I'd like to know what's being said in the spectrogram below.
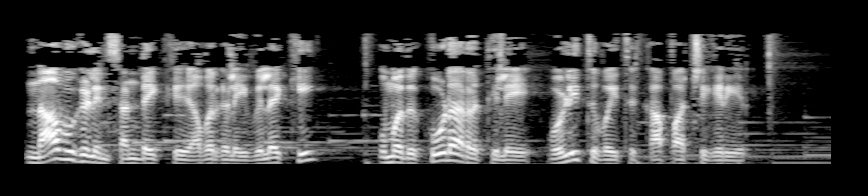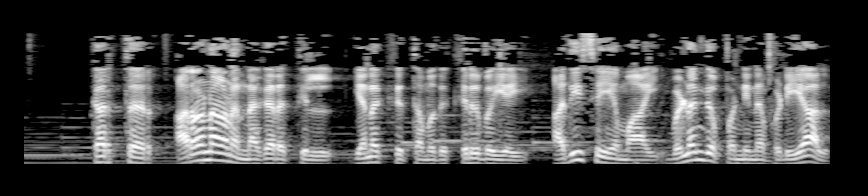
நாவுகளின் சண்டைக்கு அவர்களை விலக்கி உமது கூடாரத்திலே ஒழித்து வைத்து காப்பாற்றுகிறீர். கர்த்தர் அரணான நகரத்தில் எனக்கு தமது கிருபையை அதிசயமாய் விளங்க பண்ணினபடியால்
